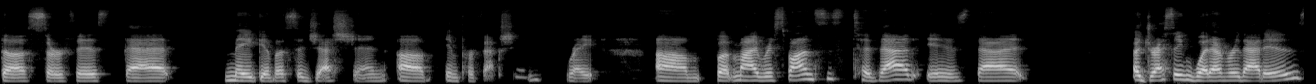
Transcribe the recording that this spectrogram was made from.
the surface that may give a suggestion of imperfection, right? Um, but my response to that is that addressing whatever that is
